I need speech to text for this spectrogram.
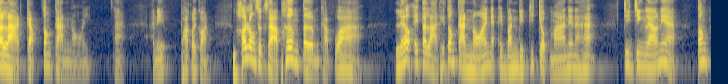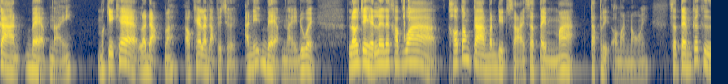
ตลาดกับต้องการน้อยอะอันนี้พักไว้ก่อน เขาลงศึกษาเพิ่มเติมครับว่า แล้วไอ้ตลาดที่ต้องการน้อยเนี่ยไอ้บัณฑิตที่จบมาเนี่ยนะฮะจริง ๆ แล้วเนี่ยต้องการแบบไหนเมื่อกี้แค่ระดับนะเอาแค่ระดับเฉยๆอันนี้แบบไหนด้วย เราจะเห็นเลยนะครับว่าเขาต้องการบัณฑิตสายสเต็มมากแต่ผลิตออกมาน้อยสเต็มก็คือ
